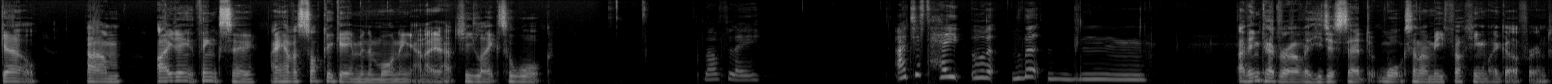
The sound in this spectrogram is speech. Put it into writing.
Girl, um, I don't think so. I have a soccer game in the morning and I actually like to walk. Lovely. I just hate. L- l- mm. I think I'd rather he just said walks in on me fucking my girlfriend.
